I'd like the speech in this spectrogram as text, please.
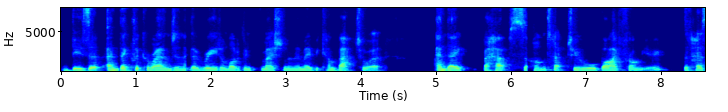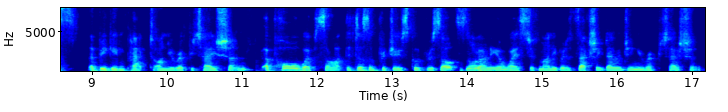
visit and they click around and they read a lot of information and they maybe come back to it and they perhaps contact you or buy from you, it has a big impact on your reputation. A poor website that doesn't produce good results is not only a waste of money, but it's actually damaging your reputation.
